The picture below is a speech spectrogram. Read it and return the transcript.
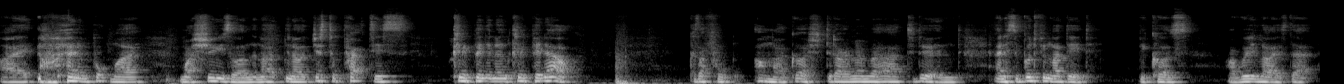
I went and put my, my shoes on and I, you know, just to practice clipping in and clipping out. Because I thought, oh my gosh, did I remember how to do it? And, and it's a good thing I did because I realized that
